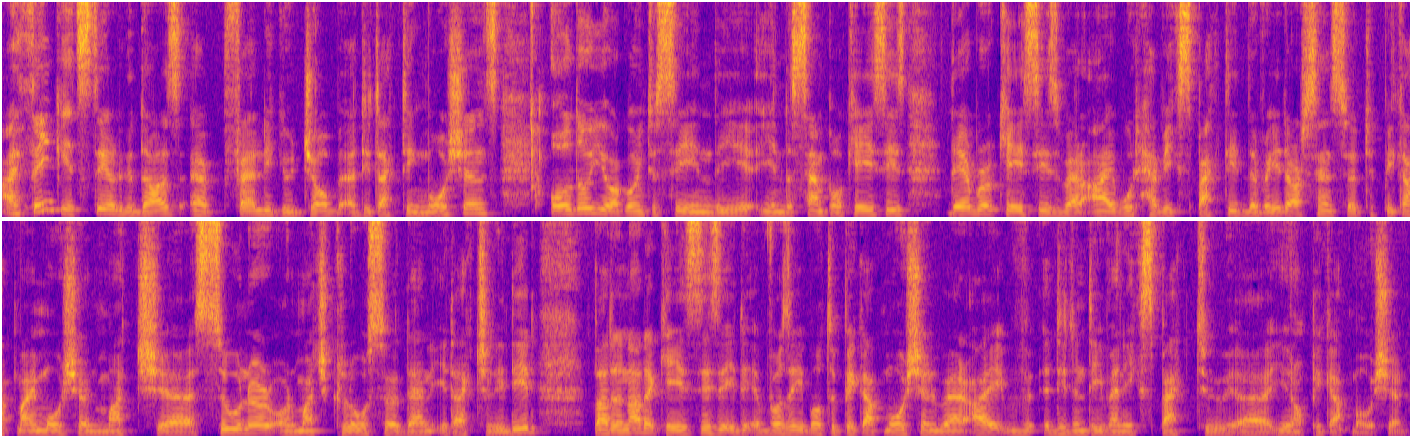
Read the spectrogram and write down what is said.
I think it still does a fairly good job at detecting motions, although you are going to see in the, in the sample cases, there were cases where I would have expected the radar sensor to pick up my motion much uh, sooner or much closer than it actually did. But in other cases, it was able to pick up motion where I didn't even expect to, uh, you know, pick up motion.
